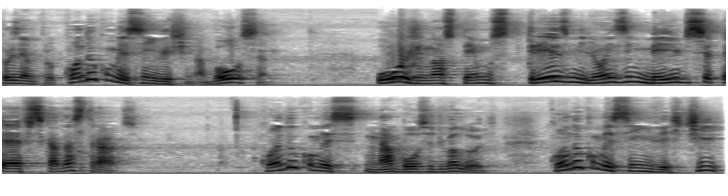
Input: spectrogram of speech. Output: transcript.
Por exemplo, quando eu comecei a investir na bolsa, hoje nós temos 3 milhões e meio de CPFs cadastrados. Quando eu comecei na bolsa de valores, quando eu comecei a investir,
